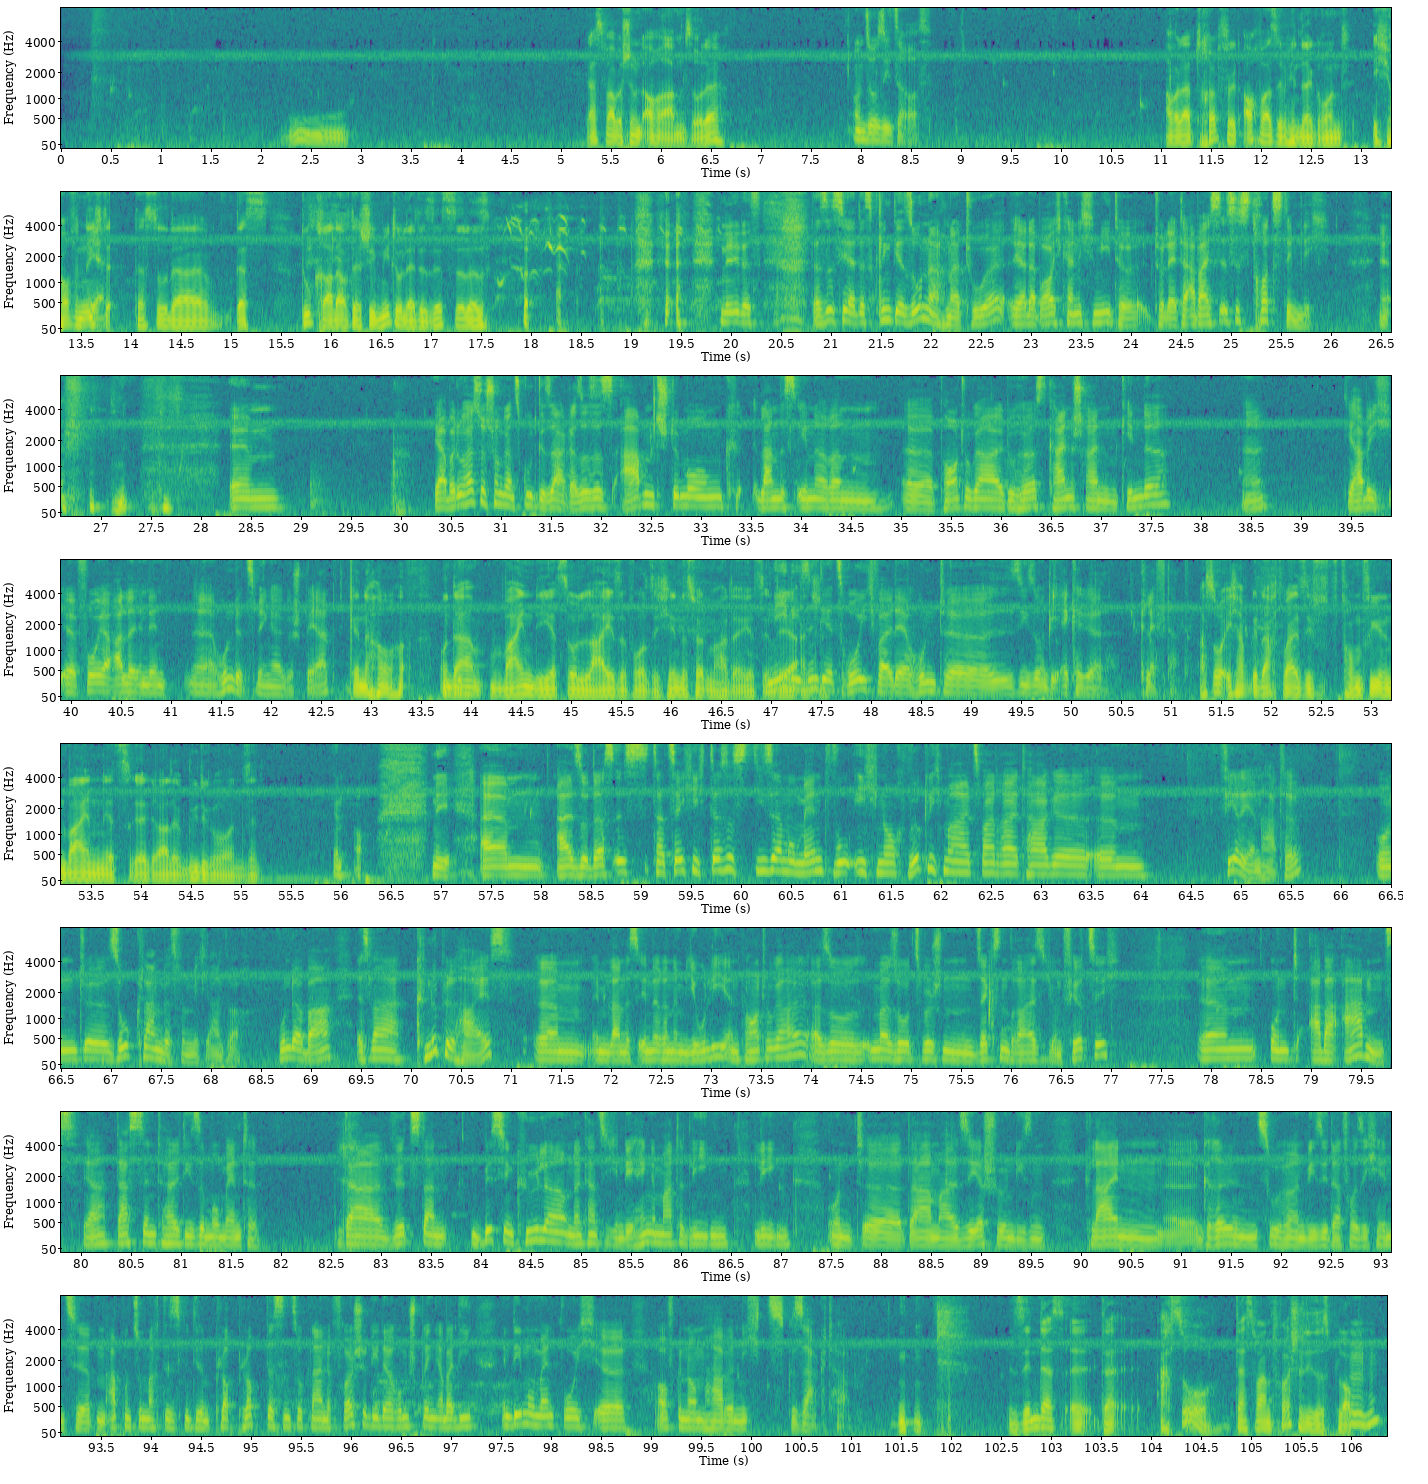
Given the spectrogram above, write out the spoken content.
Das war bestimmt auch abends, oder? Und so sieht's aus. Aber da tröpfelt auch was im Hintergrund. Ich hoffe nicht, yeah. dass du da, dass du gerade auf der Chemietoilette sitzt oder so. nee, das, das ist ja, das klingt ja so nach Natur. Ja, da brauche ich keine Chemietoilette, aber es ist es trotzdem nicht. Ja. ähm, ja, aber du hast es schon ganz gut gesagt. Also es ist Abendstimmung, Landesinneren äh, Portugal. Du hörst keine schreienden Kinder. Ne? Die habe ich äh, vorher alle in den äh, Hundezwinger gesperrt. Genau. Und da weinen die jetzt so leise vor sich hin. Das hört man halt jetzt in nee, der die sind jetzt ruhig, weil der Hund äh, sie so in die Ecke gekläfft hat. Ach so, ich habe gedacht, weil sie vom vielen Weinen jetzt äh, gerade müde geworden sind. Genau. Nee, ähm, also das ist tatsächlich, das ist dieser Moment, wo ich noch wirklich mal zwei, drei Tage ähm, Ferien hatte. Und äh, so klang das für mich einfach. Wunderbar. Es war knüppelheiß ähm, im Landesinneren im Juli in Portugal, also immer so zwischen 36 und 40. Ähm, und aber abends, ja, das sind halt diese Momente. Da wird es dann ein bisschen kühler und dann kannst du dich in die Hängematte liegen, liegen und äh, da mal sehr schön diesen kleinen äh, Grillen zuhören, wie sie da vor sich hin zirpen. Ab und zu macht es mit diesem Plop Plop, das sind so kleine Frösche, die da rumspringen, aber die in dem Moment, wo ich äh, aufgenommen habe, nichts gesagt haben. sind das, äh, da, ach so, das waren Frösche, dieses Plop. Mhm.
